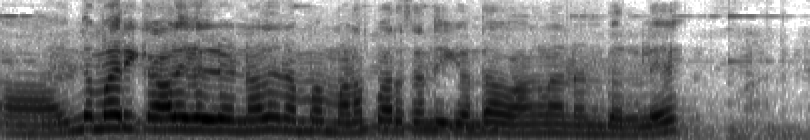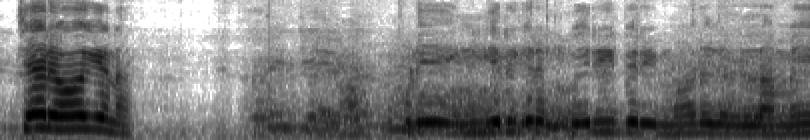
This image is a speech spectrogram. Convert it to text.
ஆ, இந்த மாதிரி காளைகள் வேணாலும் நம்ம மணப்பாறை சந்தைக்கு வந்தால் வாங்கலாம் நண்பர்களே. சரி ஓகேண்ணா. அப்படியே இங்கே இருக்கிற பெரிய பெரிய மாடுகள் எல்லாமே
